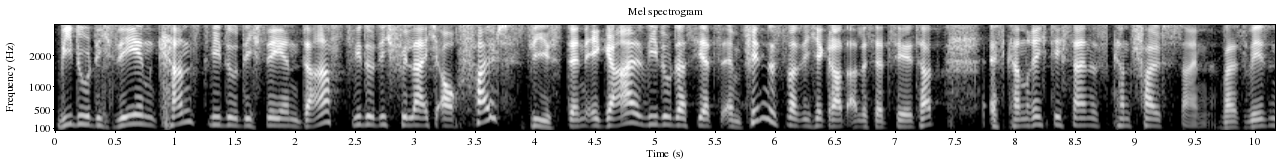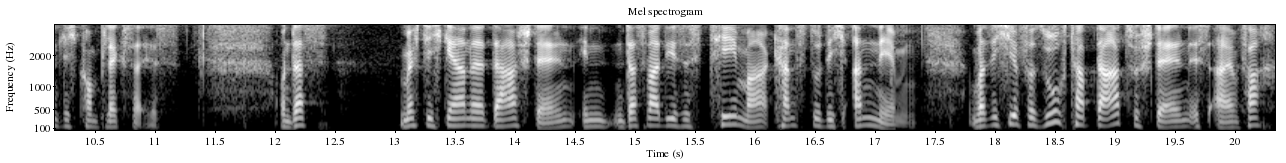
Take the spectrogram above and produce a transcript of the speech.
wie du dich sehen kannst, wie du dich sehen darfst, wie du dich vielleicht auch falsch siehst. Denn egal, wie du das jetzt empfindest, was ich hier gerade alles erzählt habe, es kann richtig sein, es kann falsch sein, weil es wesentlich komplexer ist. Und das möchte ich gerne darstellen. In, das war dieses Thema, kannst du dich annehmen? Was ich hier versucht habe darzustellen, ist einfach,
